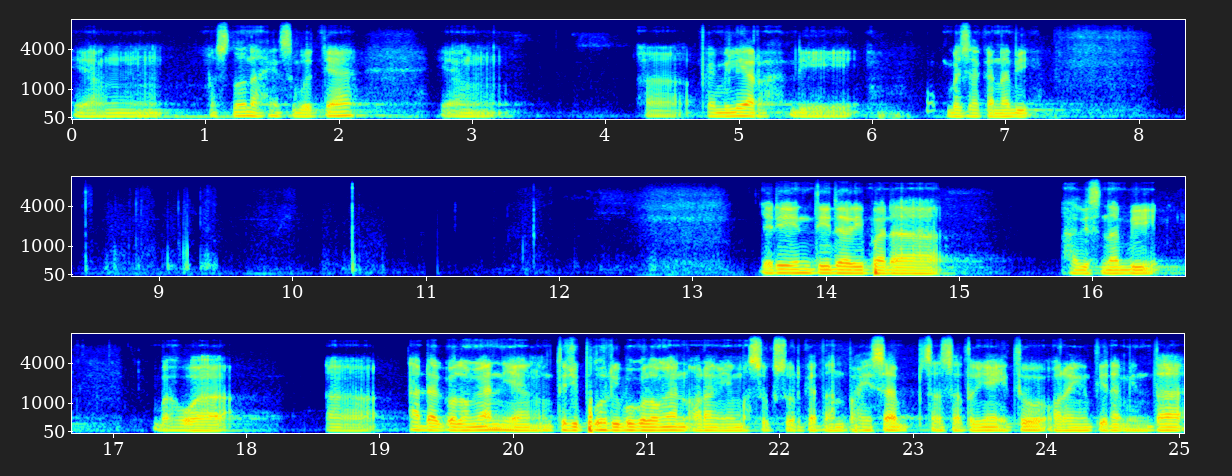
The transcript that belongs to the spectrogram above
yang masnunah yang sebutnya yang uh, familiar dibacakan Nabi. Jadi inti daripada hadis Nabi bahwa uh, ada golongan yang 70 ribu golongan orang yang masuk surga tanpa hisab salah satunya itu orang yang tidak minta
